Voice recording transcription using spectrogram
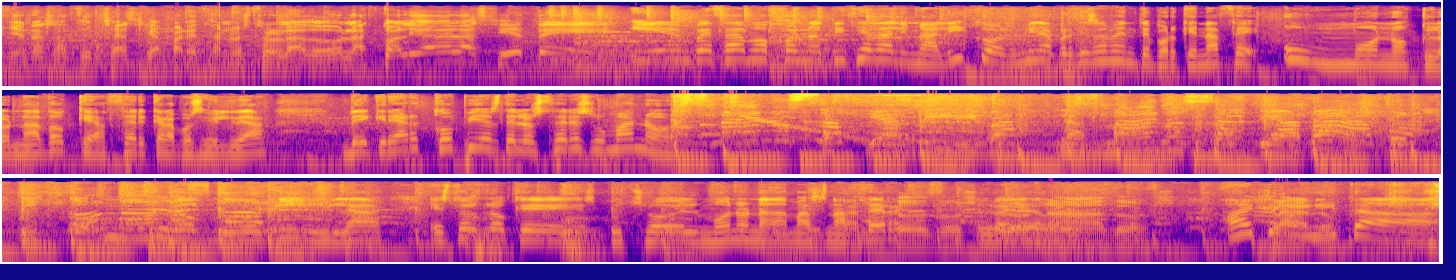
mañanas hace chas y aparece a nuestro lado la actualidad de las 7. Y empezamos con noticias de animalicos. Mira, precisamente porque nace un mono clonado que acerca la posibilidad de crear copias de los seres humanos. manos hacia arriba, las manos hacia abajo y como los gorilas. Esto es lo que escuchó el mono nada más Están nacer. todos el Valle de Gorila. clonados. ¡Ay, qué Claro. bonita!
